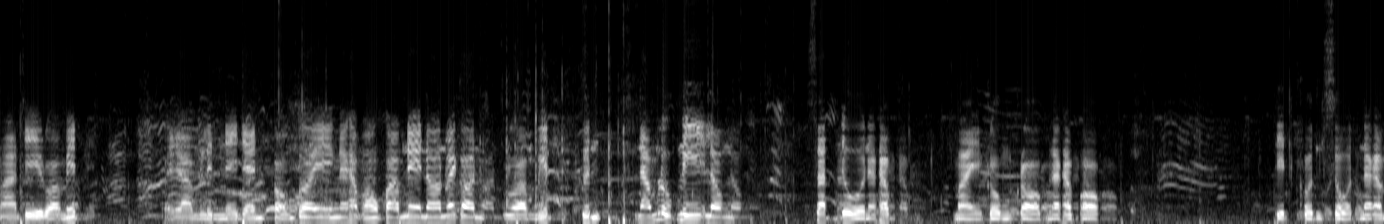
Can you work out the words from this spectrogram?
มาที่รัวมิดพยายามเล่นในแดนของตัวเองนะครับ เอาความแน่นอนไว้ก่อนรัวมิดขึ้นนำลูกนี้ลงซัดดูนะครับ ไม่กลมกรอบนะครับออก ติดคนโสดนะครับ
